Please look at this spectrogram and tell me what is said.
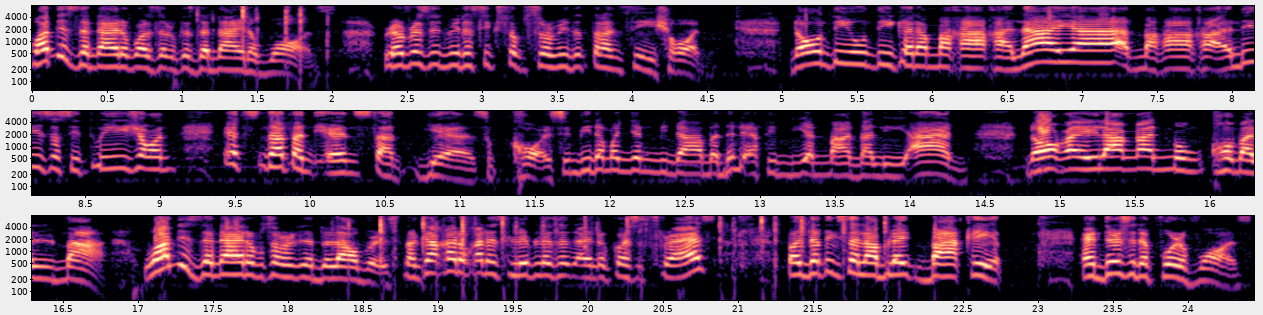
What is the Nine of Wands? Because the Nine of Wands. Referencing with the Six of Swords, with the transition. Na unti-unti ka na makakalaya at makakaalis sa situation. It's not an instant, yes, of course. Hindi naman yan minamadali at hindi yan madalian. No, kailangan mong kumalma. What is the Nine of and the Lovers? Nagkakaroon ka ng sleepless and of course stress. Pagdating sa love life, bakit? And there's the Four of Wands.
